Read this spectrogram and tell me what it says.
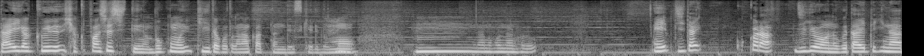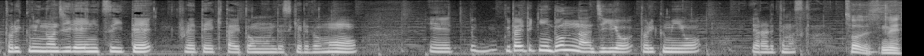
大学100%出資っていうのは僕も聞いたことがなかったんですけれども、はい。うーんなるほどなるほどえ時代ここから事業の具体的な取り組みの事例について触れていきたいと思うんですけれども、えーと具体的にどんな事業取り組みをやられてますか？そうですね、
